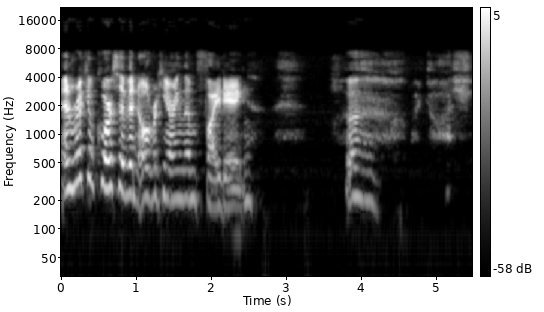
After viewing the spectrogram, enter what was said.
And Rick, of course, had been overhearing them fighting. Oh my gosh.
